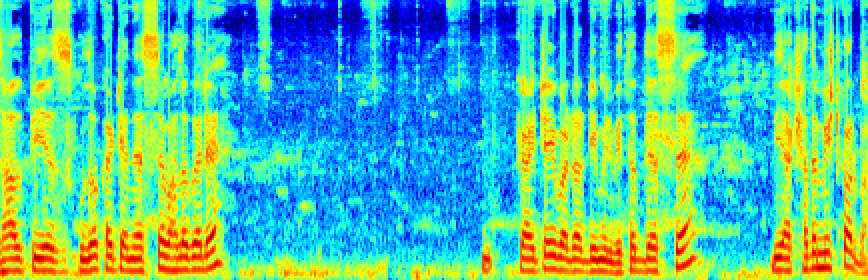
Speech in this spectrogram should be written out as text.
ঝাল পেঁয়াজগুলো কাটিয়ে নিচ্ছে ভালো করে। কাইটেই বাটার ডিমের ভিতর দিচ্ছে দিয়ে একসাথে মিক্সড করবা।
